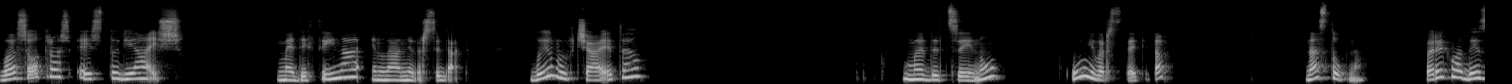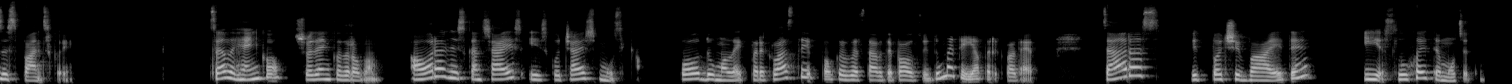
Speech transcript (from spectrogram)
Vosotros estudiáis medicina en la universidad. Ви вивчаєте медицину в університеті, так? Наступне. Переклади з іспанської. Це легенько, швиденько зробимо. Ahora descansáis і escucháis música. Подумали, як перекласти, поки ви ставите паузу і думаєте, я перекладаю. Зараз відпочиваєте і слухайте музику.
